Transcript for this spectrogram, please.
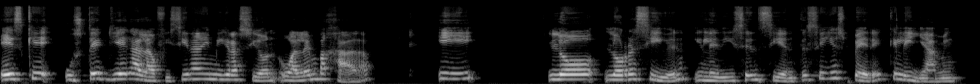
es que usted llega a la oficina de inmigración o a la embajada y lo, lo reciben y le dicen siéntese y espere que le llamen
